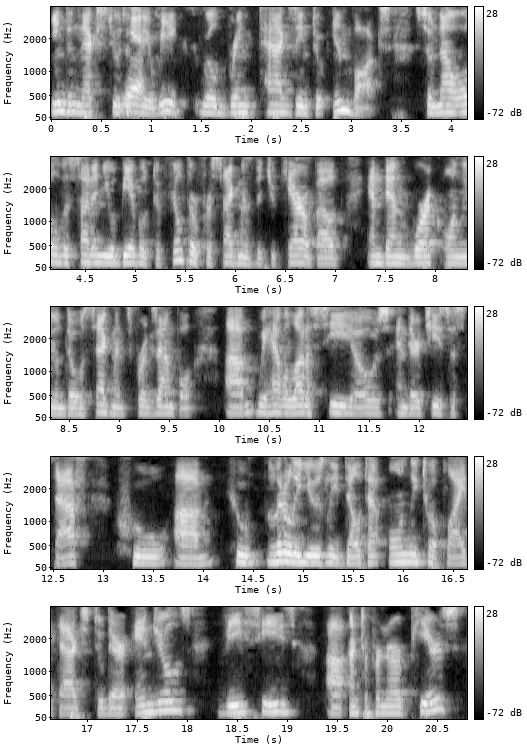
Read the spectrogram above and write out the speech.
In the next two to yes. three weeks, we'll bring tags into inbox. So now all of a sudden you'll be able to filter for segments that you care about and then work only on those segments. For example, um, we have a lot of CEOs and their chiefs of staff who um, who literally use LeadDelta only to apply tags to their angels, VCs, uh, entrepreneur peers.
